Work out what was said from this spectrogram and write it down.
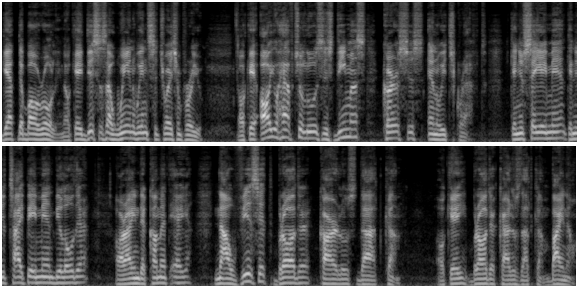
Get the ball rolling, okay? This is a win-win situation for you. Okay, all you have to lose is demons, curses, and witchcraft. Can you say amen? Can you type amen below there? all right, in the comment area. Now visit brothercarlos.com. Okay, brothercarlos.com. Bye now.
